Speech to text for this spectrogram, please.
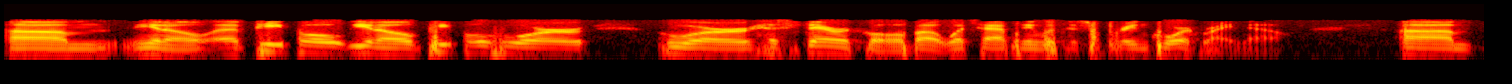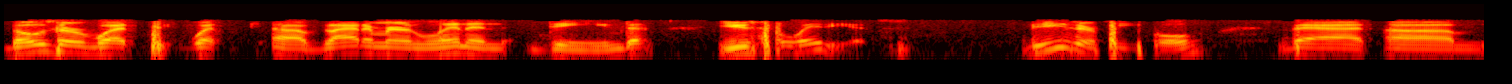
Um, you know, uh, people, you know, people who are who are hysterical about what's happening with the Supreme Court right now. Um, those are what what uh, Vladimir Lenin deemed useful idiots. These are people that um,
